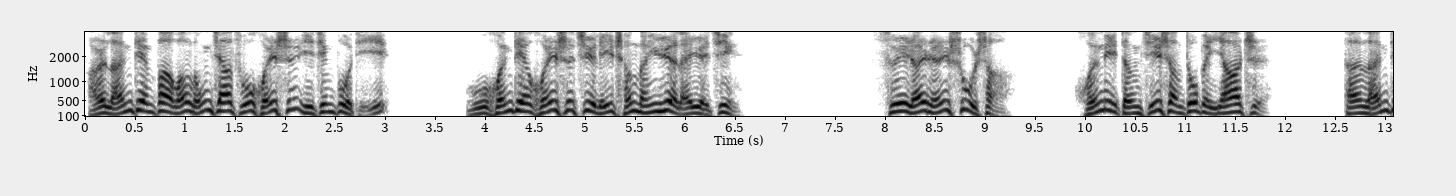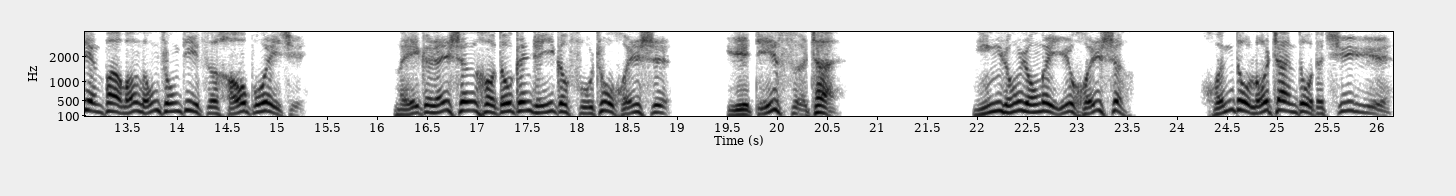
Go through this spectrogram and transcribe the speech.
而蓝电霸王龙家族魂师已经不敌。武魂殿魂师距离城门越来越近，虽然人数上、魂力等级上都被压制。但蓝电霸王龙宗弟子毫不畏惧，每个人身后都跟着一个辅助魂师，与敌死战。宁荣荣位于魂圣、魂斗罗战斗的区域，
